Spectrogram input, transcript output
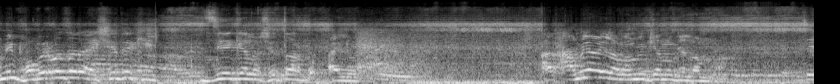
আমি ভবের বাজারে এসে দেখি যে গেল সে তো আর আইলো। আর আমি আইলাম আমি কেন গেলাম না? যে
